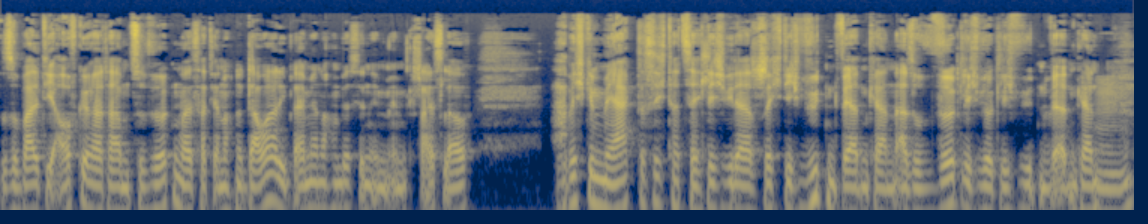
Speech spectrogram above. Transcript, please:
sobald die aufgehört haben zu wirken, weil es hat ja noch eine Dauer, die bleiben ja noch ein bisschen im, im Kreislauf, habe ich gemerkt, dass ich tatsächlich wieder richtig wütend werden kann. Also wirklich, wirklich wütend werden kann. Mhm.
